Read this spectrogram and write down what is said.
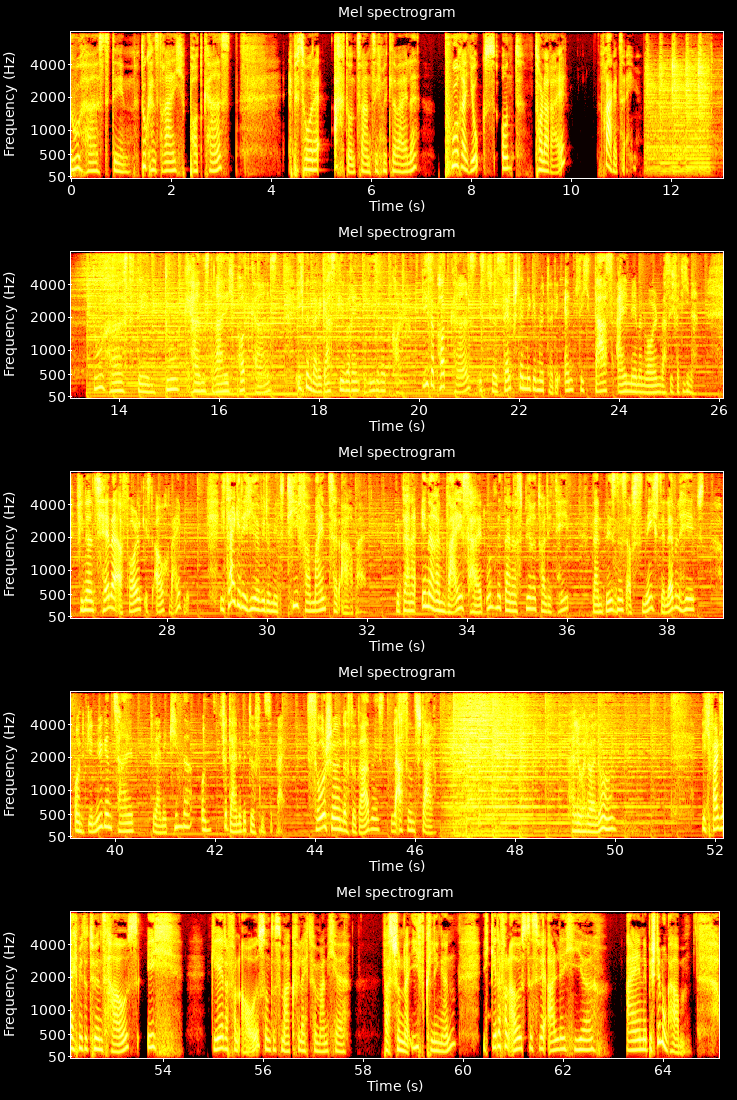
Du hörst den Du kannst reich Podcast, Episode 28 mittlerweile, purer Jux und Tollerei? Fragezeichen. Du hörst den Du kannst reich Podcast. Ich bin deine Gastgeberin Elisabeth Koller. Dieser Podcast ist für selbstständige Mütter, die endlich das einnehmen wollen, was sie verdienen. Finanzieller Erfolg ist auch weiblich. Ich zeige dir hier, wie du mit tiefer Mindset-Arbeit, mit deiner inneren Weisheit und mit deiner Spiritualität dein Business aufs nächste Level hebst und genügend Zeit für deine Kinder und für deine Bedürfnisse bleibt. So schön, dass du da bist. Lass uns starten. Hallo, hallo, hallo. Ich fall gleich mit der Tür ins Haus. Ich gehe davon aus, und das mag vielleicht für manche fast schon naiv klingen. Ich gehe davon aus, dass wir alle hier eine Bestimmung haben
